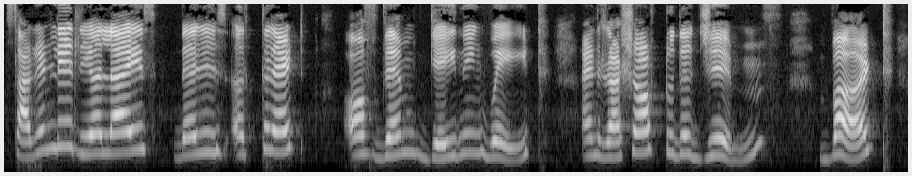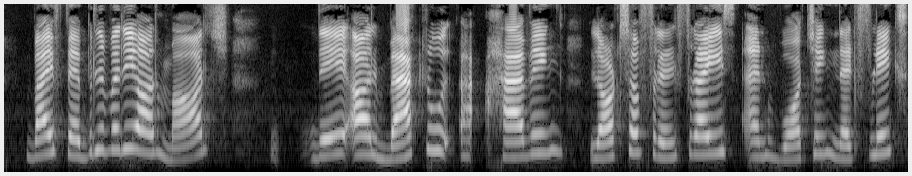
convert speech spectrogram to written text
suddenly realize there is a threat of them gaining weight and rush off to the gym, but by February or March, they are back to having lots of french fries and watching Netflix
